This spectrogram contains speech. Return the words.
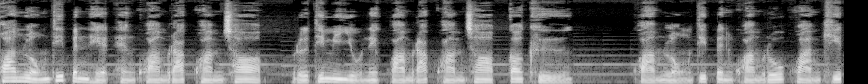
ความหลงที่เป็นเหตุแห่งความรักความชอบ หรือที่มีอยู่ในความรักความชอบก็คือ ความหลงที่เป็นความรู้ความคิด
